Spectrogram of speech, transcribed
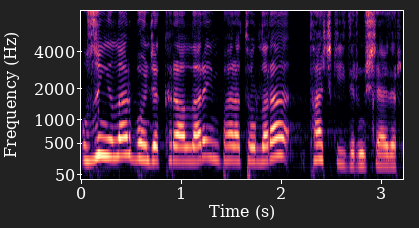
uzun yıllar boyunca krallara, imparatorlara taç giydirmişlerdir.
